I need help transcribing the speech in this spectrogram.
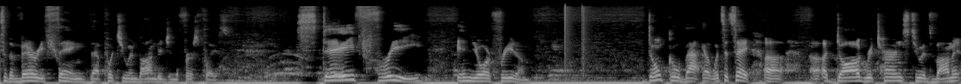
to the very thing that put you in bondage in the first place. Stay free in your freedom. Don't go back. Uh, what's it say? Uh, a dog returns to its vomit.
